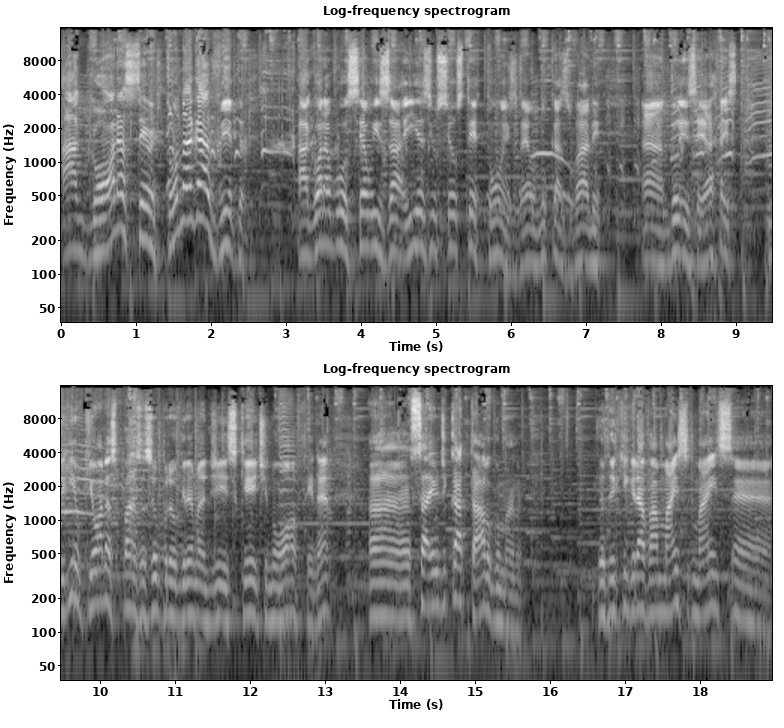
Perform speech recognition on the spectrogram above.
Agora acertou na gaveta. Agora você é o Isaías e os seus tetões, né? O Lucas Vale, ah, dois reais. Diguinho, que horas passa seu programa de skate no off, né? Ah, saiu de catálogo, mano. Eu tenho que gravar mais, mais, é,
